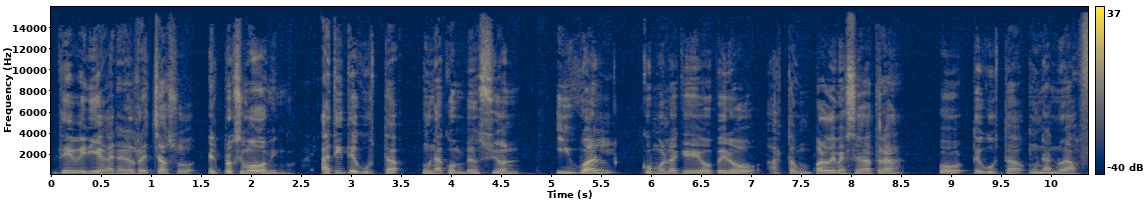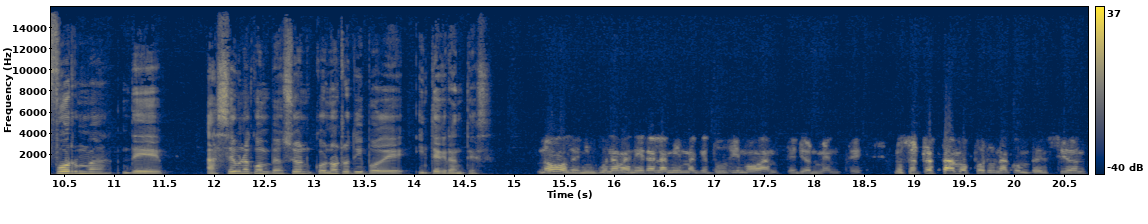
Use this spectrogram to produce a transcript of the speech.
Debería ganar el rechazo el próximo domingo. ¿A ti te gusta una convención igual como la que operó hasta un par de meses atrás o te gusta una nueva forma de hacer una convención con otro tipo de integrantes? No, de ninguna manera la misma que tuvimos anteriormente. Nosotros estamos por una convención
